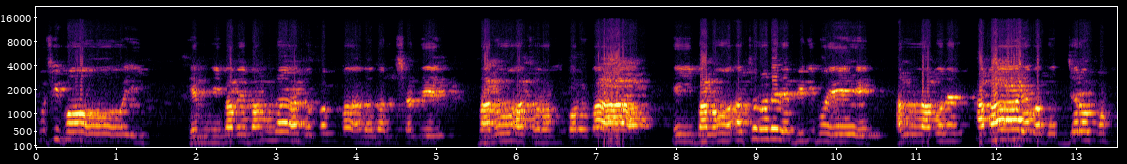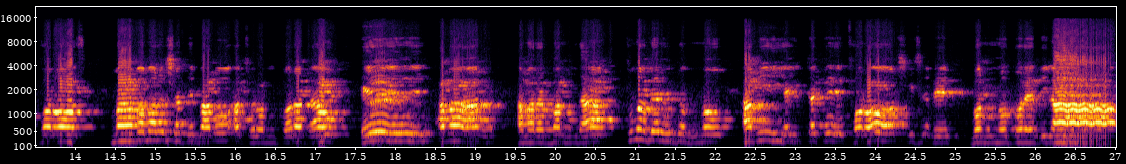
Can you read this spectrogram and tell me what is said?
খুশি হই, তেমনি ভাবে বাংলা যখন মা বাবার সাথে ভালো আচরণ করবা, এই ভালো আচরণের বিনিময়ে আল্লাহ বলেন, আমার আবাদত যেরকম ফরজ মা বাবার সাথে ভালো আচরণ করা দাও। হে আমার আমার বান্দা, তোমাদের জন্য আমি এইটাকে ফরজ হিসেবে গণ্য করে দিলাম।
